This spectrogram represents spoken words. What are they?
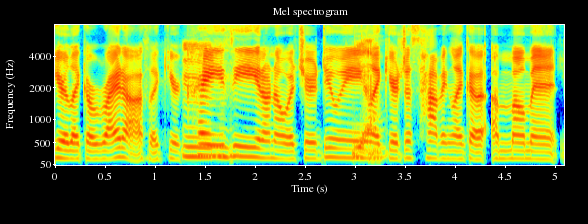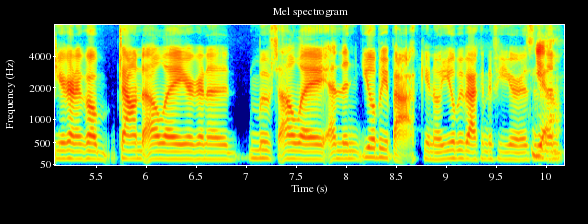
you're like a write off, like you're mm. crazy, you don't know what you're doing, Yeah. like you're just having like a, a moment. You're gonna go down to LA, you're gonna move to LA, and then you'll be back. You know, you'll be back in a few years. And Yeah. then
